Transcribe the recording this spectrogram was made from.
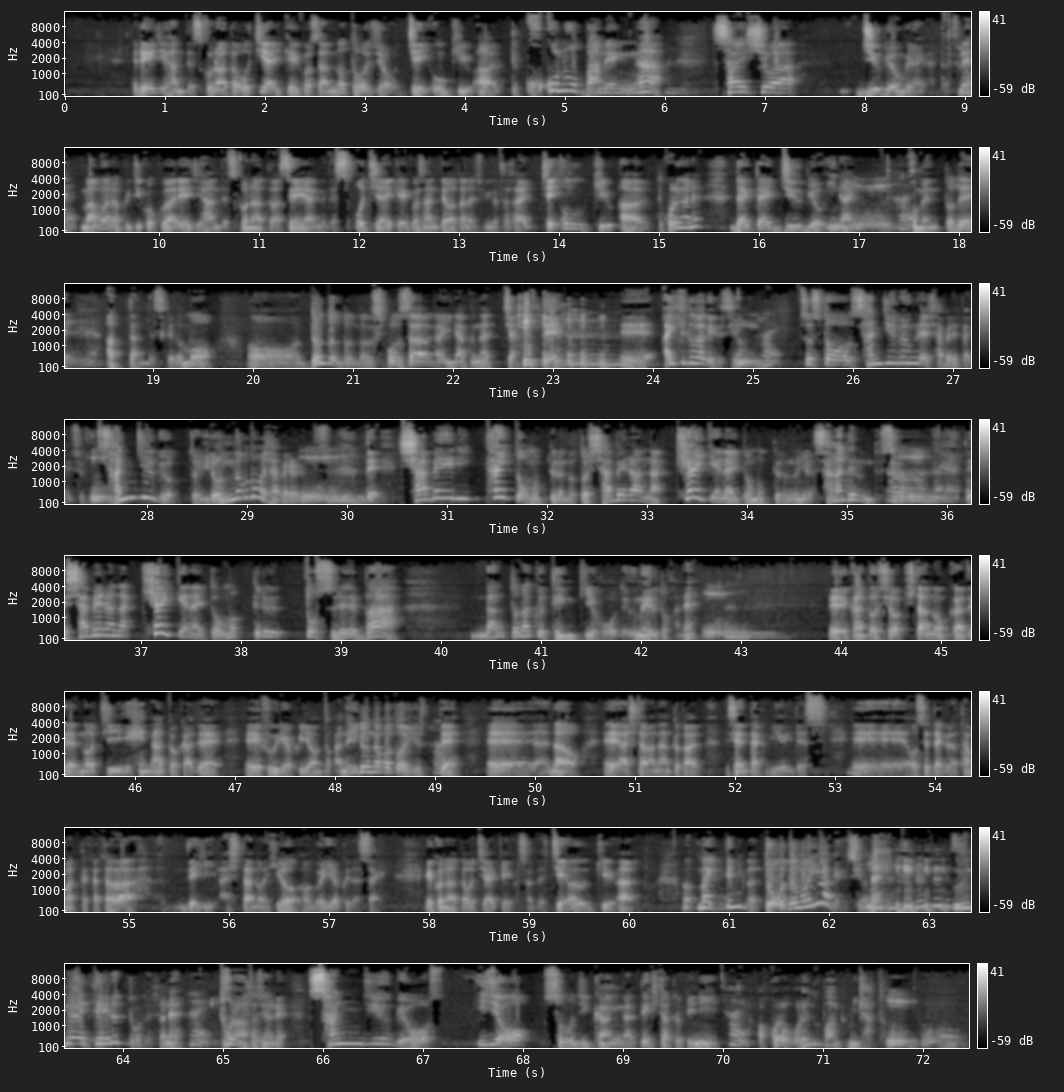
0時半です。この後落合恵子さんの登場。JOQR ってここの場面が最初は10秒ぐらいだったんですはい。ねま、もなく時刻は0時半です。この後はセイヤングです。落合恵子さんでお楽しみください。JOQR ってこれがね大体10秒以内うん。のコメントであったんですけども、おどんどんどんどんスポンサーがいなくなっちゃって、えー空いてくわけですよ、うん。はい。そうすると30秒ぐらい喋れたりする。と、うん30秒といろんなことが喋れるんです。よ、うん。で喋りたいと思ってるのと喋らなきゃいけないと思ってるのには差が出るんですよ。で喋らなきゃいけないと思ってるとすればなんとなく天気予報で埋めるとかね、うんえー関東省北の風のちなんとかで、えー風力4とかねいろんなことを言って、はい。えーなお、えー明日はなんとか洗濯日和です、えーお洗濯が溜まった方はぜひ明日の日をご利用ください、えーこの後落合恵子さんです JOQR と。まあ言ってみればどうでもいいわけですよね。埋めてるってことですよね、はい。ところが私はね30秒以上その時間ができた時に、はい。あこれ俺の番組だという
